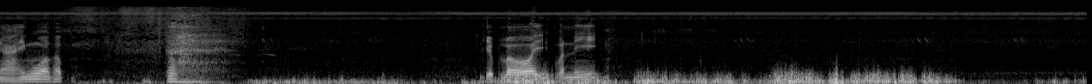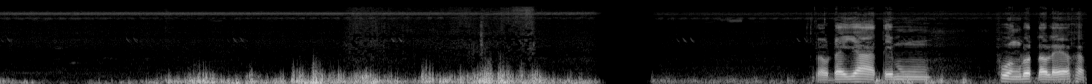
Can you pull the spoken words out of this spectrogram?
ญ้าให้งัวครับเรียบร้อยวันนี้ เราได้หญ้าเต็มพ่วงรถเราแล้วครับ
